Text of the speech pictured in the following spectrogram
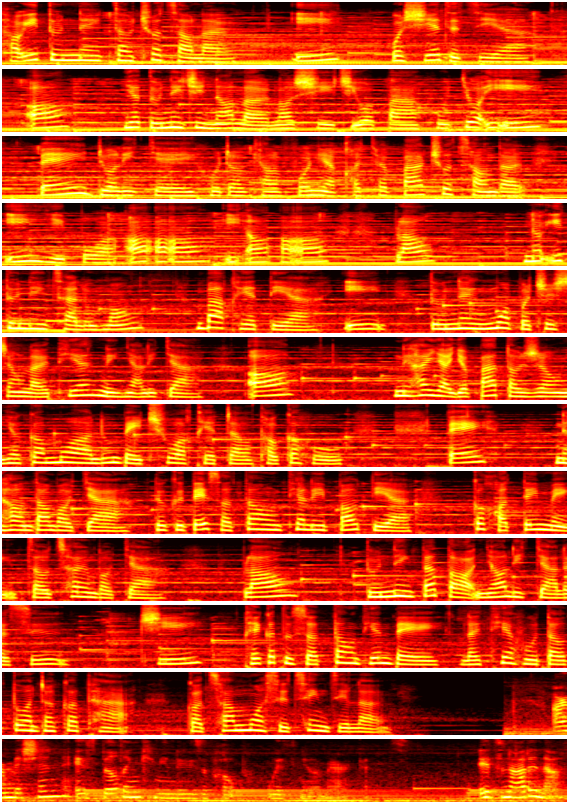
头一顿内到出走了，咦，我写自己啊，哦，要顿内只拿了，老师只我把胡做一一，被多里街胡到 California 可特巴出走的，一一波，哦哦哦，一哦哦哦，不老，那一顿内才路蒙，巴克蒂啊，咦，顿内莫不吃上来天，你nhà里家，哦。 nếu hay giờ giờ ba tàu rồng giờ có mua luôn bề chua khía trầu thầu cơ hồ bé nếu hòn tàu bảo già, từ cứ tế sở tông thiên lý bảo tìa có khó tê mình giàu chân bảo già, lão tú ninh ta tỏ nhỏ lý già lợi sư chí thế các tú sở tông thiên bề lấy thiên hù tàu tuôn cho cơ thả có cho mua sự chinh gì lợi Our mission is building communities of hope with new Americans. It's not enough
